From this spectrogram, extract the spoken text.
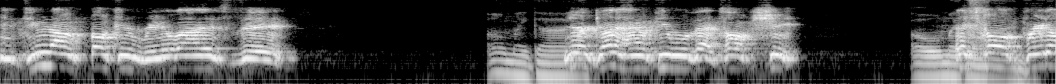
Do you not fucking realize that Oh my god. you're gonna have people that talk shit? Oh my It's god. called freedom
